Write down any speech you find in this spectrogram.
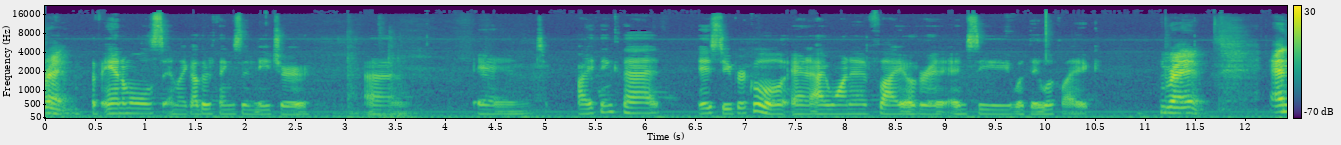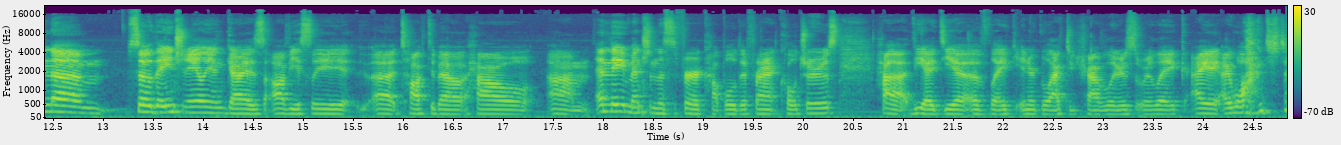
Right. of animals and like other things in nature, um, and I think that is super cool, and I want to fly over it and see what they look like. Right. And um, so the ancient alien guys obviously uh, talked about how, um, and they mentioned this for a couple different cultures, how the idea of like intergalactic travelers, or like I, I watched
